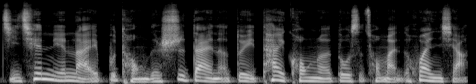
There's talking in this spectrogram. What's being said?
几千年来不同的世代呢，对太空呢都是充满着幻想，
